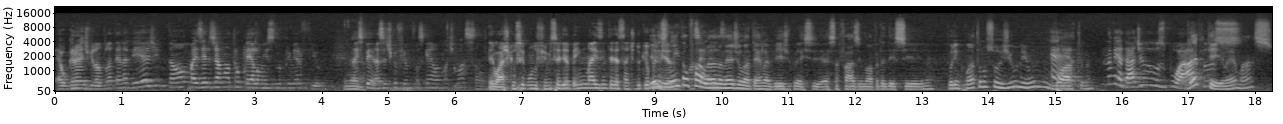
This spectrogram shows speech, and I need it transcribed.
é o grande vilão do Lanterna Verde, então, mas eles já não atropelam isso no primeiro filme. É. Na esperança de que o filme fosse ganhar uma continuação. Eu acho que o segundo filme seria bem mais interessante do que o e primeiro. Eles nem estão falando né, de Lanterna Verde para essa fase nova da DC, né? Por enquanto não surgiu nenhum é, boato, né? Na verdade, os boatos. Deve ter, né? Mas.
